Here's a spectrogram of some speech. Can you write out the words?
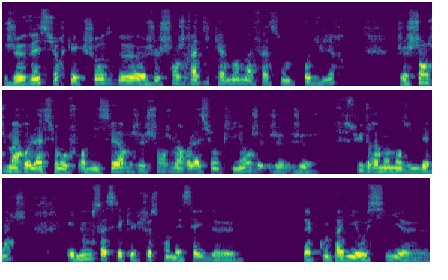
je vais sur quelque chose de, euh, je change radicalement ma façon de produire, je change ma relation au fournisseur, je change ma relation au client, je, suis vraiment dans une démarche. Et nous, ça, c'est quelque chose qu'on essaye d'accompagner aussi euh,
